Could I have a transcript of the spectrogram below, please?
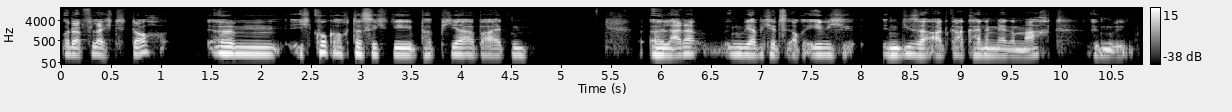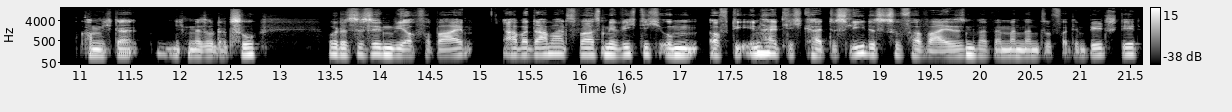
oder vielleicht doch. Ähm, ich gucke auch, dass ich die Papierarbeiten, äh, leider, irgendwie habe ich jetzt auch ewig in dieser Art gar keine mehr gemacht. Irgendwie komme ich da nicht mehr so dazu. Oder es ist irgendwie auch vorbei. Aber damals war es mir wichtig, um auf die Inhaltlichkeit des Liedes zu verweisen, weil wenn man dann so vor dem Bild steht,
